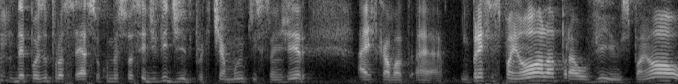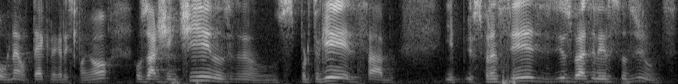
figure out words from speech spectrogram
Depois o processo começou a ser dividido, porque tinha muito estrangeiro. Aí ficava é, imprensa espanhola para ouvir o espanhol, né, o técnico era espanhol, os argentinos, os portugueses, sabe? E, e os franceses e os brasileiros todos juntos.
